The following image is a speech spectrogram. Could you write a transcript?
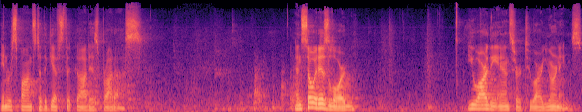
in response to the gifts that God has brought us. And so it is, Lord. You are the answer to our yearnings.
